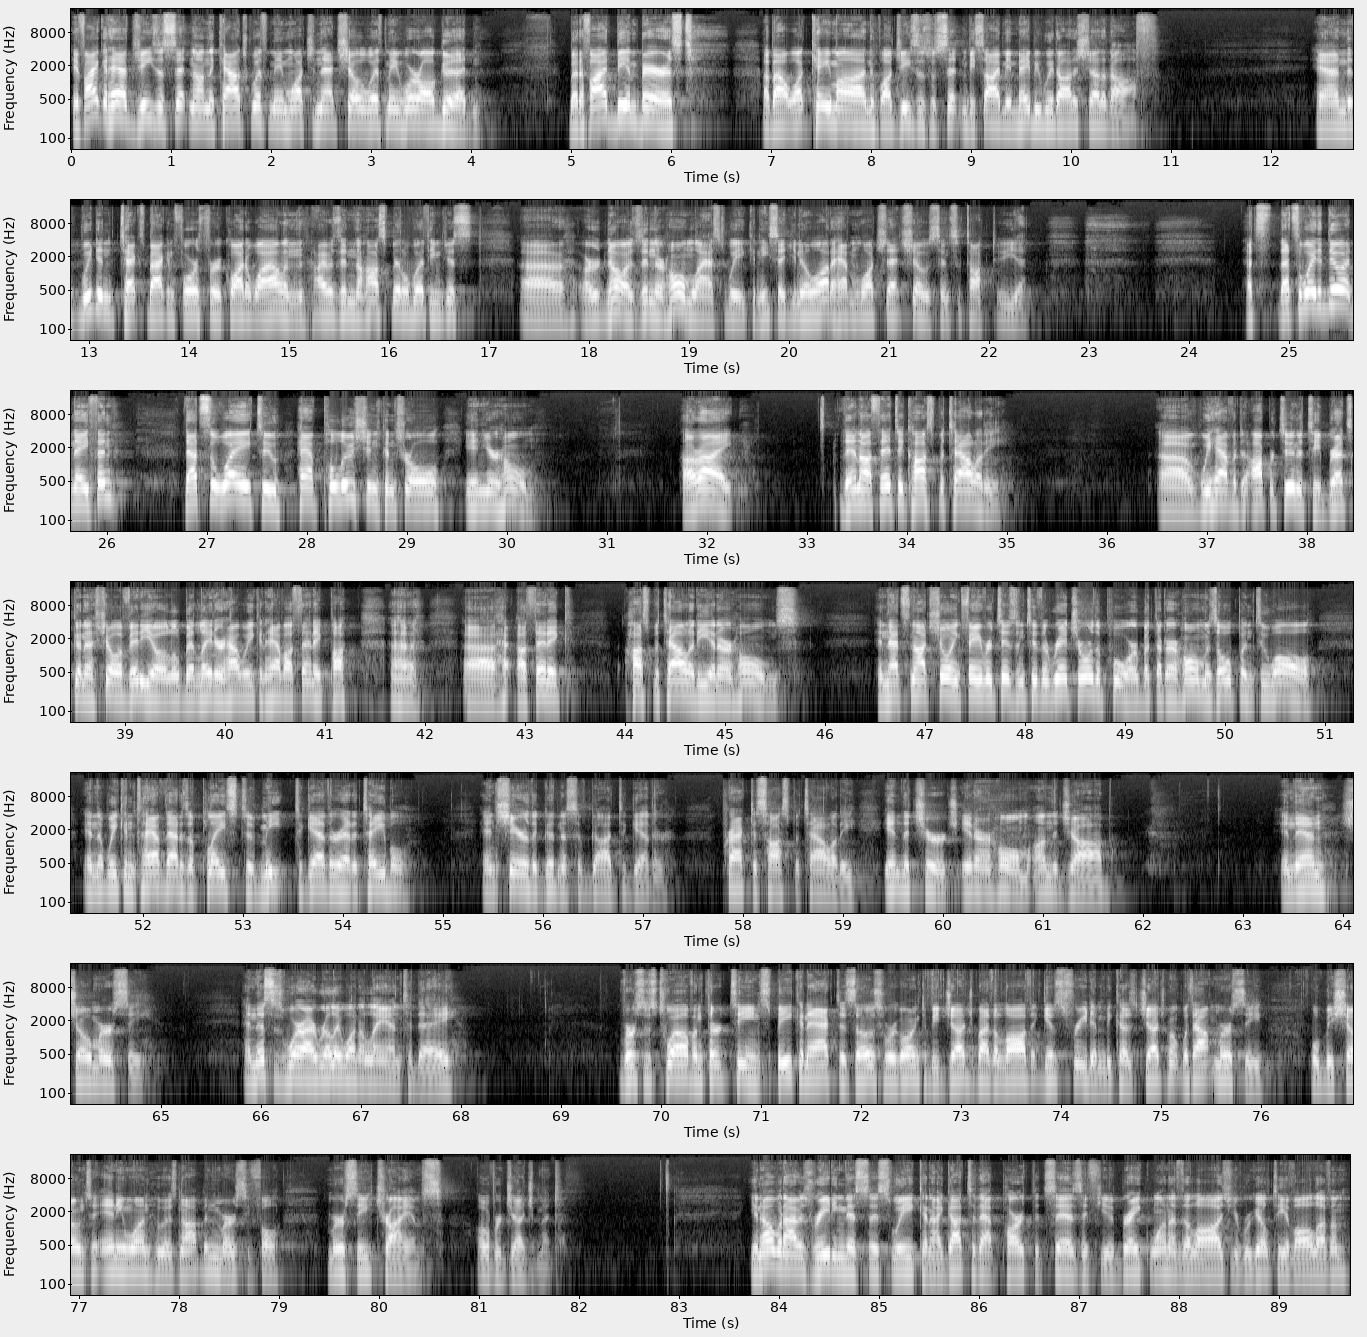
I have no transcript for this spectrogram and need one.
If I could have Jesus sitting on the couch with me and watching that show with me, we're all good. But if I'd be embarrassed about what came on while Jesus was sitting beside me, maybe we'd ought to shut it off. And we didn't text back and forth for quite a while, and I was in the hospital with him just uh, or no, I was in their home last week, and he said, You know what? I haven't watched that show since I talked to you. That's, that's the way to do it, Nathan. That's the way to have pollution control in your home. All right. Then authentic hospitality. Uh, we have an opportunity. Brett's going to show a video a little bit later how we can have authentic, uh, uh, authentic hospitality in our homes. And that's not showing favoritism to the rich or the poor, but that our home is open to all and that we can have that as a place to meet together at a table and share the goodness of God together. Practice hospitality in the church, in our home, on the job. And then show mercy. And this is where I really want to land today. Verses 12 and 13 speak and act as those who are going to be judged by the law that gives freedom, because judgment without mercy will be shown to anyone who has not been merciful. Mercy triumphs over judgment. You know, when I was reading this this week and I got to that part that says if you break one of the laws, you're guilty of all of them,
